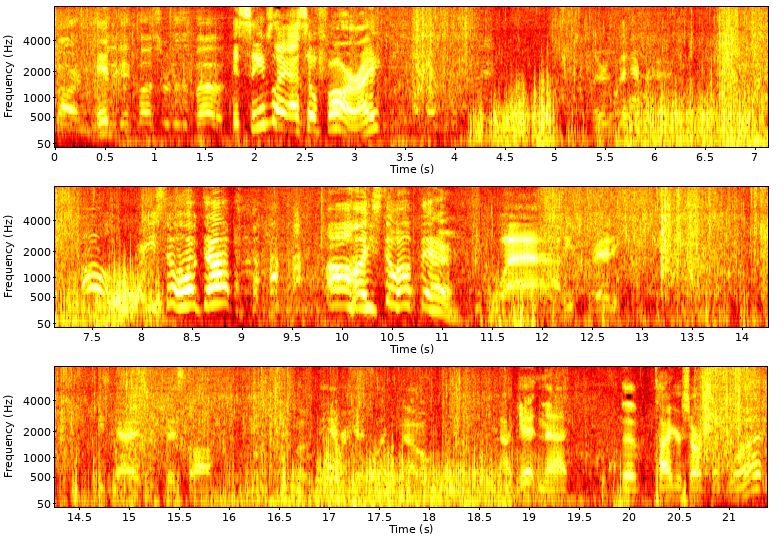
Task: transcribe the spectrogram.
shark is It- gonna get closer to the boat. It seems like that so far, right? There's the hammerhead. Oh, are you still hooked up? Oh, he's still up there. Wow, he's ready. These guys are pissed off. The hammerhead's like, no, you're not getting that. The tiger shark's like, what?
